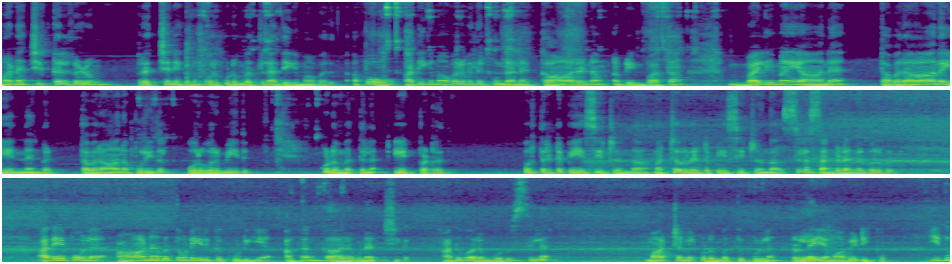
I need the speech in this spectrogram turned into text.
மனச்சிக்கல்களும் பிரச்சனைகளும் ஒரு குடும்பத்தில் அதிகமாக வருது. அப்போது அதிகமாக வருவதற்குண்டான காரணம் அப்படின்னு பார்த்தா வலிமையான தவறான எண்ணங்கள் தவறான புரிதல் ஒருவர் மீது குடும்பத்தில் ஏற்படுறது. ஒருத்தர்கிட்ட பேசிகிட்டு இருந்தா மற்றவர்கள்ட்ட பேசிகிட்டு இருந்தா சில சங்கடங்கள் வருவது. அதே போல் ஆணவத்தோடு இருக்கக்கூடிய அகங்கார உணர்ச்சிகள். அது வரும்போது சில மாற்றங்கள் குடும்பத்துக்குள்ள பிரளயமாக வெடிக்கும். இது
